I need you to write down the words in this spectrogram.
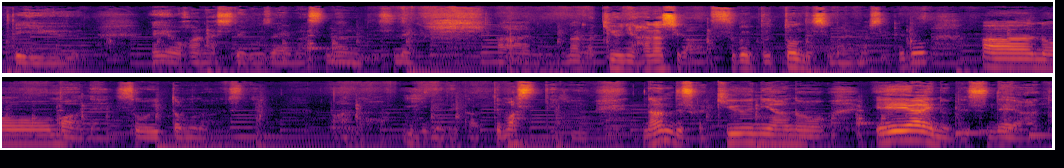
ん、っていうえー、お話でございますなんですね。あのなんか急に話がすごいぶっ飛んでしまいましたけどあのまあねそういったものはですねいいねで買ってますっていう。何ですか？急にあの AI のですねあの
